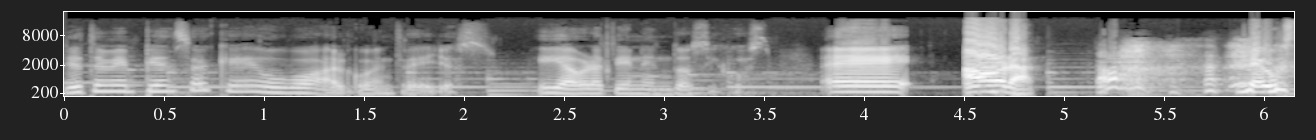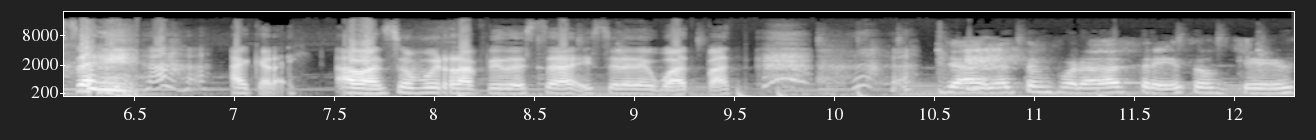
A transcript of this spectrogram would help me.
Yo también pienso que hubo algo entre ellos. Y ahora tienen dos hijos. Eh, ahora, me gustaría. ah, caray. Avanzó muy rápido esta historia de Wattpad. ya era temporada 3 o qué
